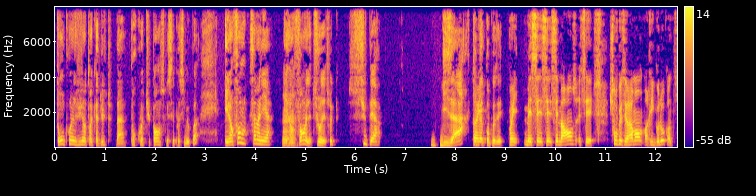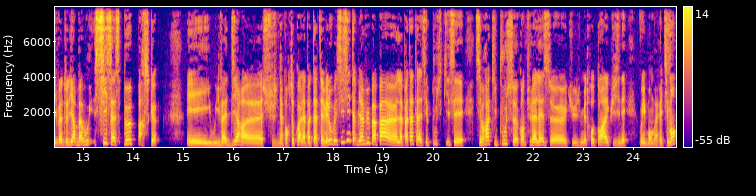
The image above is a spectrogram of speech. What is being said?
ton point de vue en tant qu'adulte, ben, pourquoi tu penses que c'est possible ou pas? Et l'enfant, sa manière. Et Mhm. l'enfant, il a toujours des trucs super bizarres qu'il Oui. va te proposer. Oui, mais c'est c'est c'est marrant. C'est je trouve que c'est vraiment rigolo quand il va te dire bah oui si ça se peut parce que et où il va te dire euh, n'importe quoi la patate à vélo. Mais si si t'as bien vu papa euh, la patate elle a ses pouces qui ses ses bras qui poussent quand tu la laisses euh, tu mets trop de temps à la cuisiner. Oui bon bah effectivement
